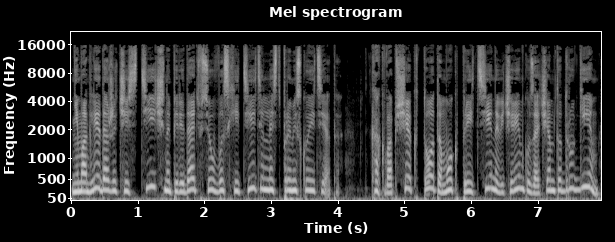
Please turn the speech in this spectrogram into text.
не могли даже частично передать всю восхитительность промискуитета. Как вообще кто-то мог прийти на вечеринку за чем-то другим,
